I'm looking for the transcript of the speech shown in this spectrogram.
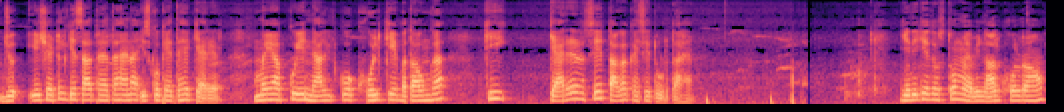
जो ये शटल के साथ रहता है ना इसको कहते हैं कैरियर मैं आपको ये नाल को खोल के बताऊँगा कि कैरियर से तागा कैसे टूटता है. ये देखिए दोस्तों मैं अभी नाल खोल रहा हूँ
